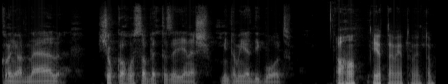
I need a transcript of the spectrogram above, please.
kanyarnál sokkal hosszabb lett az egyenes, mint ami eddig volt. Aha, értem, értem, értem.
